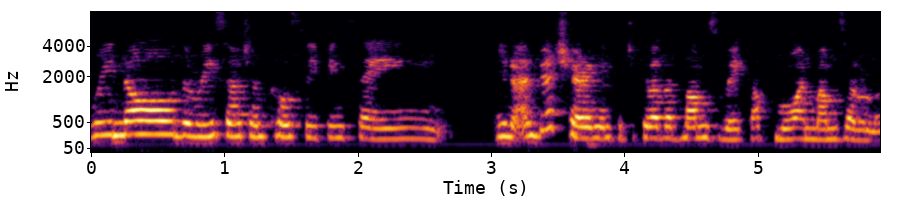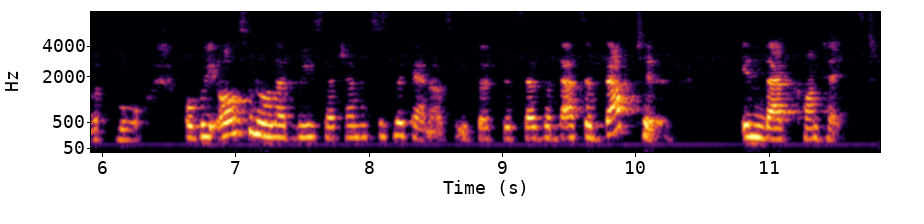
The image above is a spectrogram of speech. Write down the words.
we know the research on co-sleeping saying, you know, and we're sharing in particular that mums wake up more and mums are alert more. But we also know that research, and this is McKenna's research, that says that that's adaptive in that context,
